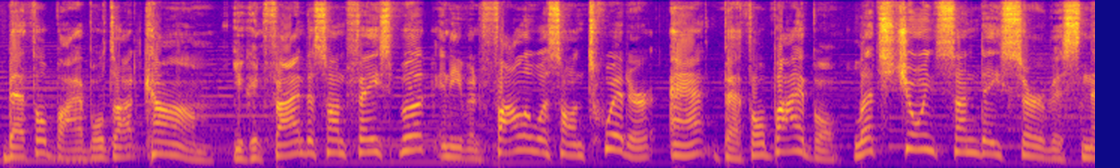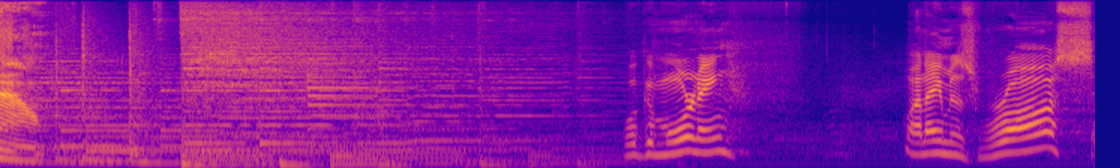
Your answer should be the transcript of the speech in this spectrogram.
bethelbible.com. You can find us on Facebook and even follow us on Twitter at Bethel Bible. Let's join Sunday service now. Well, good morning. My name is Ross,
